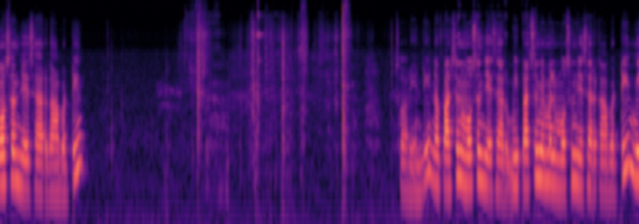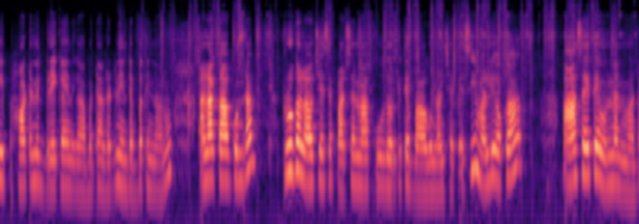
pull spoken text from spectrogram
మోసం చేశారు కాబట్టి సారీ అండి. నా పర్సన్ మోసం చేశారు. మీ పర్సన్ మిమ్మల్ని మోసం చేశారు కాబట్టి మీ హార్ట్ అనేది బ్రేక్ అయింది కాబట్టి ఆల్రెడీ నేను దెబ్బతిన్నాను అలా కాకుండా ట్రూగా లవ్ చేసే పర్సన్ నాకు దొరికితే బాగుందని చెప్పేసి మళ్ళీ ఒక ఆశ అయితే ఉందన్నమాట.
